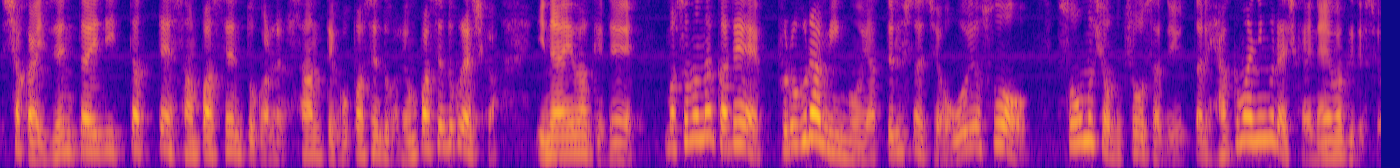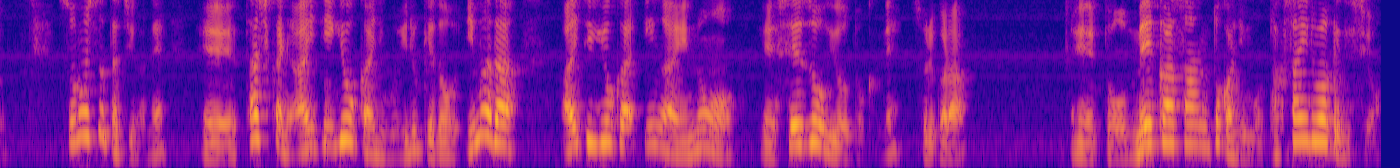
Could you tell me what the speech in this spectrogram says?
社会全体で言ったって3%から3.5%から4%くらいしかいないわけで、まあ、その中でプログラミングをやってる人たちはおおよそ総務省の調査で言ったら100万人ぐらいしかいないわけですよ。その人たちがね、えー、確かに IT 業界にもいるけど、未だ IT 業界以外の製造業とかね、それから、えーと、メーカーさんとかにもたくさんいるわけですよ。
